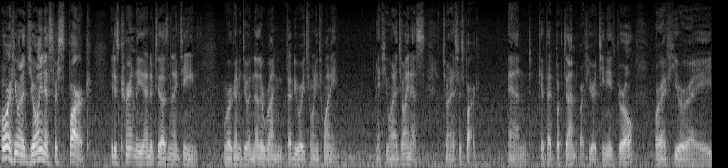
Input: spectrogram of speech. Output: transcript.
or if you want to join us for Spark, it is currently the end of 2019. We're going to do another run in February 2020. If you want to join us, join us for Spark and get that book done. Or if you're a teenage girl, or if you're a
